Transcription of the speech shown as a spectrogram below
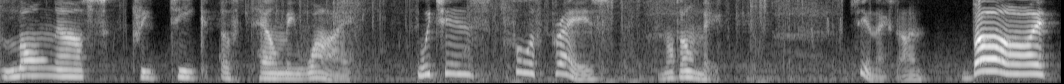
long-ass critique of Tell Me Why, which is full of praise, not only. See you next time. Bye!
